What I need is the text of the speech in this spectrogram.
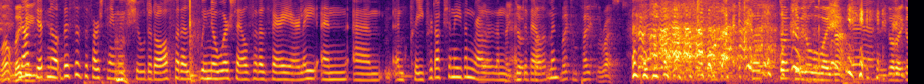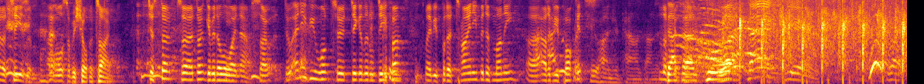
well maybe Not yet. No, this is the first time we've showed it off. It is. We know ourselves. It is very early in um, in pre-production even rather than Hey, in don't- development. Don't make them pay for the rest. don't, don't give it all away now. You've got to, got to tease them. I'll also be short of time. Just don't, uh, don't give it all away now. So, do any of you want to dig a little deeper? Maybe put a tiny bit of money uh, out of I your would put pockets? 200 pounds on this. Look That at great. Thank you. Well,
